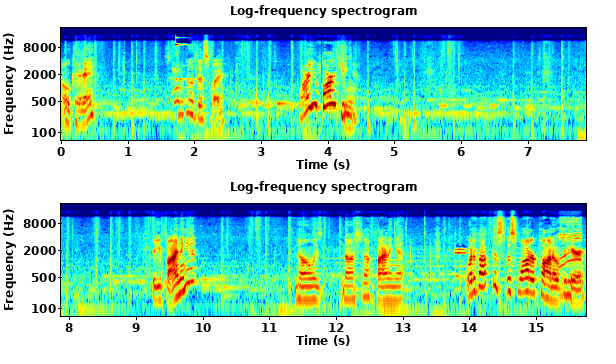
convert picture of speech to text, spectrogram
Okay. So we'll go this way. Why are you barking? Are you finding it? No, he's no, she's not finding it. What about this this water pond over here?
